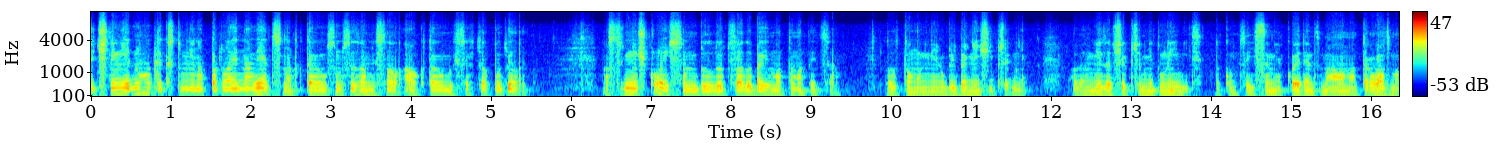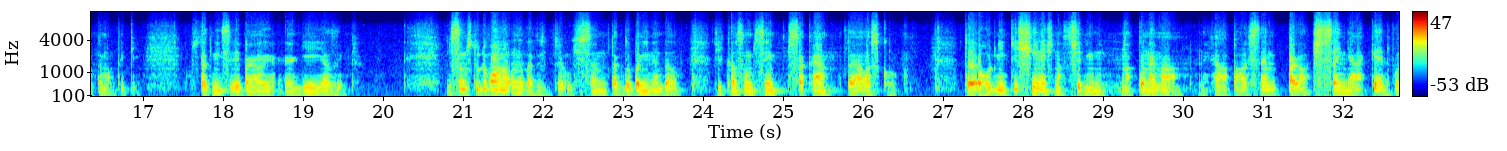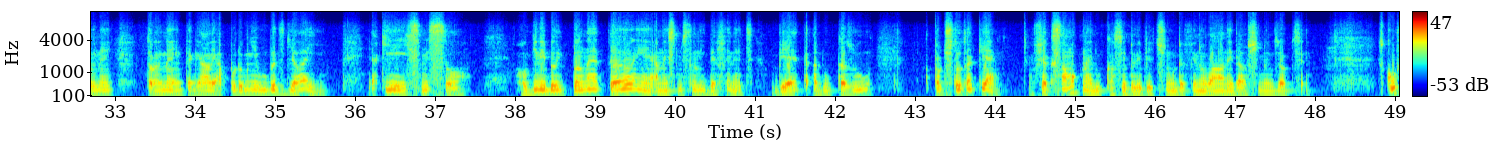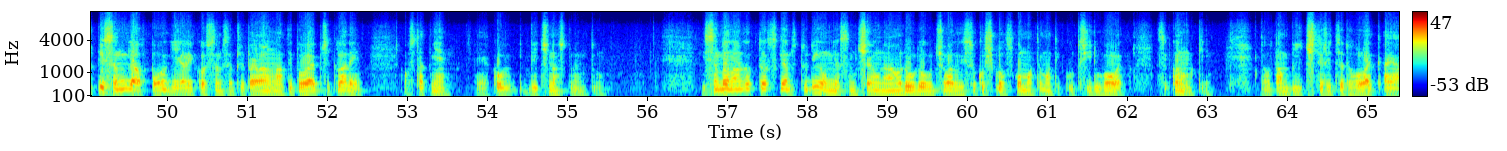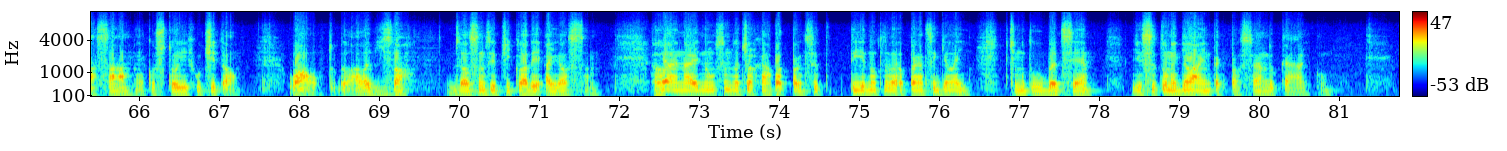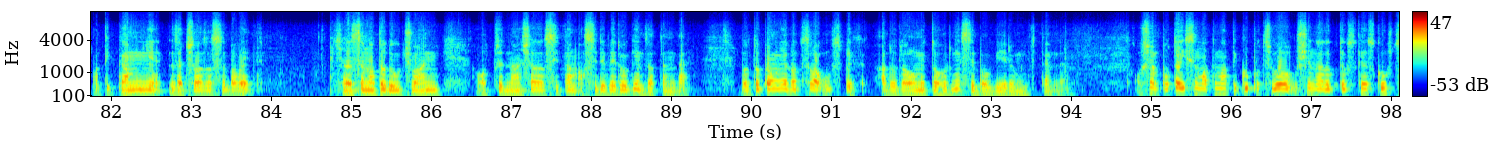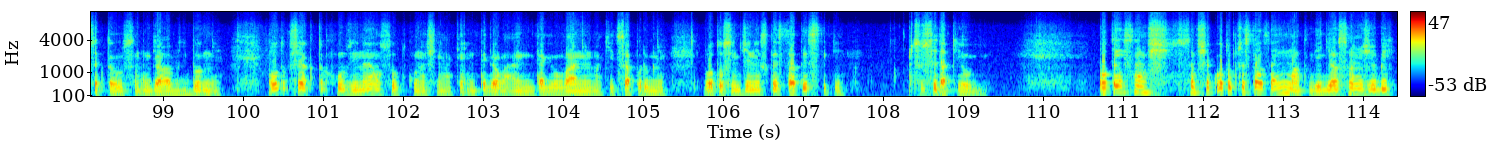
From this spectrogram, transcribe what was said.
Při čtení jednoho textu mě napadla jedna věc, nad kterou jsem se zamyslel a o kterou bych se chtěl podělit. Na střední škole jsem byl docela dobrý v matematice. Byl to můj nejoblíbenější předmět. Bavil mě ze všech předmětů nejvíc. Dokonce jsem jako jeden z mála maturoval z matematiky. Ostatní si vybrali raději jazyk. Když jsem studoval na univerzitě, už jsem tak dobrý nebyl. Říkal jsem si, sakra, to je ale skok. To je o hodně těžší než na střední, na to nemám. Nechápal jsem, proč se nějaké dvojné, trojné integrály a podobně vůbec dělají. Jaký je jejich smysl? Hodiny byly plné teorie a nesmyslných definic, věd a důkazů. A proč to tak je? Však samotné důkazy byly většinou definovány dalšími vzorci. Zkoušky jsem udělal v pohodě, jelikož jsem se připravil na typové příklady. Ostatně jako většina studentů. Když jsem byl na doktorském studiu, měl jsem čeho náhodou doučovat vysokoškolskou matematiku, třídu holek z ekonomky. Mělo tam být 40 holek a já sám, jakožto jejich učitel. Wow, to byla ale výzva. Vzal jsem si příklady a jel jsem. Hele, najednou jsem začal chápat, proč se ty jednotlivé operace dělají. K čemu to vůbec je. Že se to nedělá jen tak pro srandu králíku. Matika mě začala zase bavit. Šel jsem na to doučování a odpřednášel si tam asi 9 hodin za ten den. Byl to pro mě docela úspěch a dodalo mi to hodně sebevědomí v ten den. Ovšem poté jsem matematiku potřeboval už jen na doktorské zkoušce, kterou jsem udělal výborně. Bylo to však trochu z jiného soudku než nějaké integrování, derivování matice a podobně. Bylo to z inženýrské statistiky, co se taky hodí. Poté jsem se však o to přestal zajímat. Věděl jsem, že bych,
